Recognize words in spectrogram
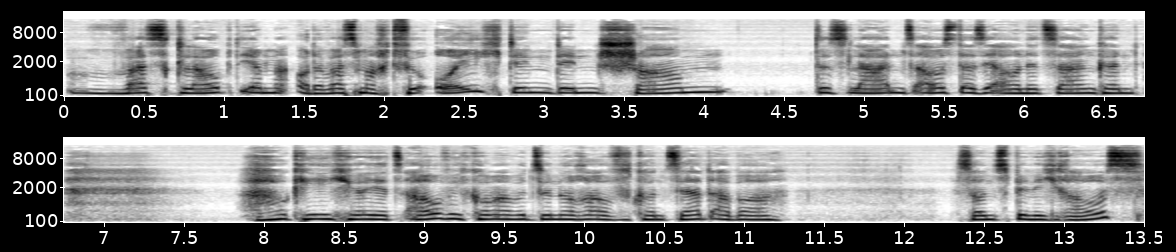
Was glaubt ihr oder was macht für euch den, den Charme des Ladens aus, dass ihr auch nicht sagen könnt, ah, okay, ich höre jetzt auf, ich komme aber zu noch aufs Konzert, aber sonst bin ich raus?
